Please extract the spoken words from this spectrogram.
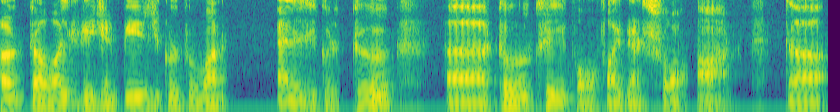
ultraviolet region P is equal to 1, N is equal to uh, 2, 3, 4, 5 and so on. The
